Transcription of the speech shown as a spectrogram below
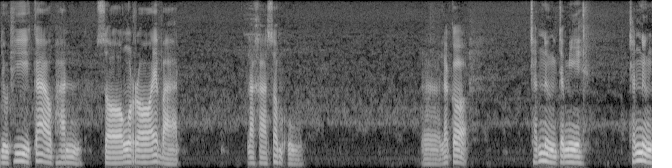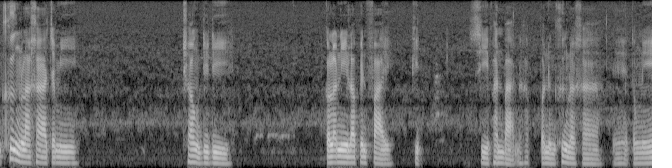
อยู่ที่ 9,200 บาท ราคาซ่อมอู่ แล้วก็ชั้นหนึ่งจะมีชั้นหนึ่งครึ่งราคาจะมีช่องดีๆ กรณีเราเป็นฝ่ายผิด 4,000 บาทนะครับประหนึ่งครึ่งราคานี่ตรงนี้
